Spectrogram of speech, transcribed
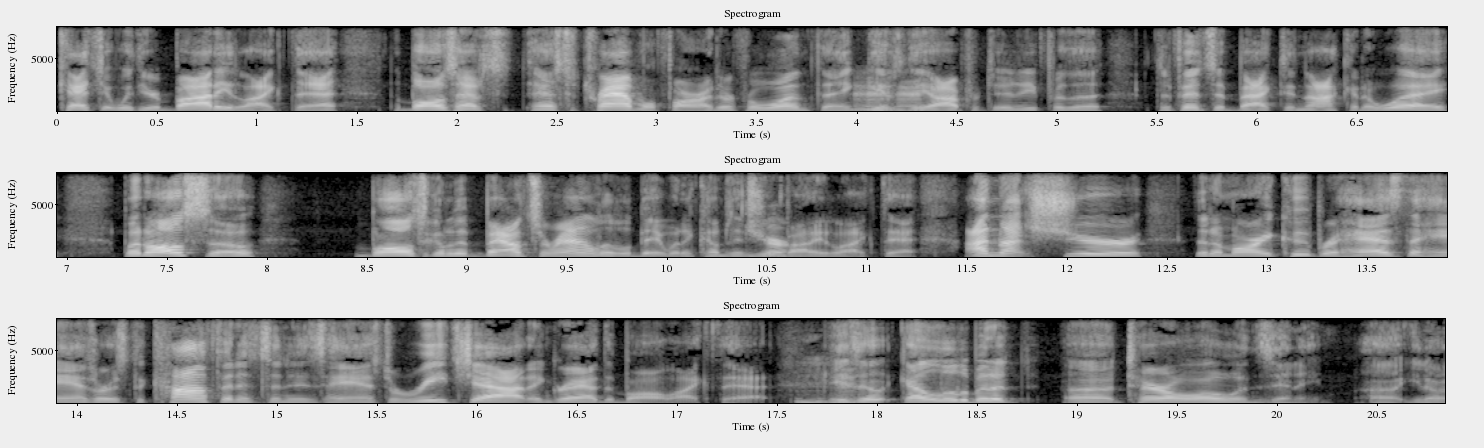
catch it with your body like that, the ball has has to travel farther for one thing, gives the opportunity for the defensive back to knock it away, but also balls are going to bounce around a little bit when it comes into your body like that. I'm not sure that Amari Cooper has the hands or has the confidence in his hands to reach out and grab the ball like that. He's got a little bit of uh, Terrell Owens in him. Uh, you know,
